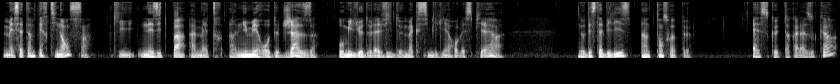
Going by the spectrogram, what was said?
Mais cette impertinence, qui n'hésite pas à mettre un numéro de jazz au milieu de la vie de Maximilien Robespierre, nous déstabilise un tant soit peu. Est-ce que Takarazuka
